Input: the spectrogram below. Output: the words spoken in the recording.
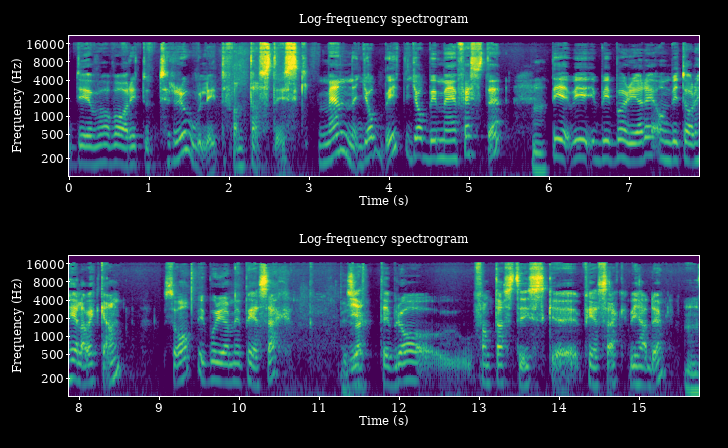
det har varit otroligt fantastiskt. Men jobbigt. Jobbigt med fester. Mm. Det, vi, vi började, om vi tar hela veckan, så vi börjar med Pesach. Pesach. Jättebra, fantastisk eh, Pesach vi hade. Mm.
